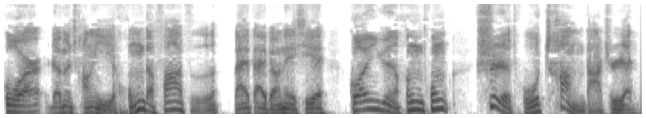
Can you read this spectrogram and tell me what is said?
故而，人们常以红的发紫来代表那些官运亨通、仕途畅达之人。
